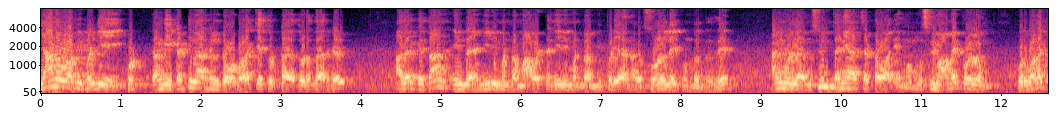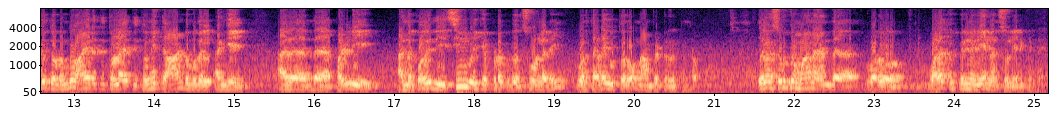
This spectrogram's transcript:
ஞானவாபி பள்ளியை கொட்- அங்கே கட்டினார்கள் என்ற ஒரு வழக்கை தொட்ட தொடர்ந்தார்கள். அதற்குத்தான் இந்த நீதிமன்றம் மாவட்ட நீதிமன்றம் இப்படியான ஒரு சூழ்நிலை கொண்டு வந்தது. அங்குள்ள முஸ்லிம் தனியார் சட்ட வாரியமும் முஸ்லிம் அமைப்புகளும் ஒரு வழக்கு தொடர்ந்தும் ஆயிரத்தி தொள்ளாயிரத்தி தொண்ணூத்தி ஆண்டு முதல் அங்கே அந்த- அந்த பள்ளி அந்த பகுதி சீல் வைக்கப்படக்கூடிய ஒரு சூழ்நிலை ஒரு தடை உத்தரவும் நாம் பெற்றிருக்கின்றோம். இதெல்லாம் சுருக்கமான அந்த ஒரு வழக்கு பின்னணியை நான் சொல்லியிருக்கின்றேன்.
